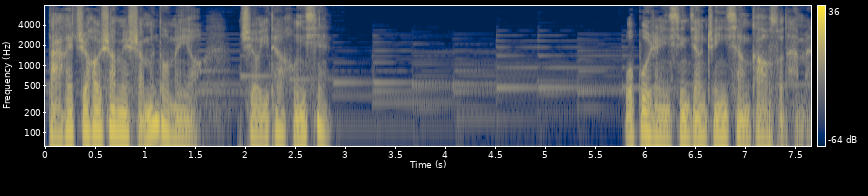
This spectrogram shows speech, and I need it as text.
打开之后，上面什么都没有，只有一条横线。我不忍心将真相告诉他们。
